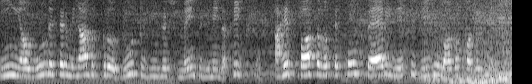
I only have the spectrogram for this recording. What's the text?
em algum determinado produto de investimento de renda fixa? A resposta você confere nesse vídeo logo após as minhas.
